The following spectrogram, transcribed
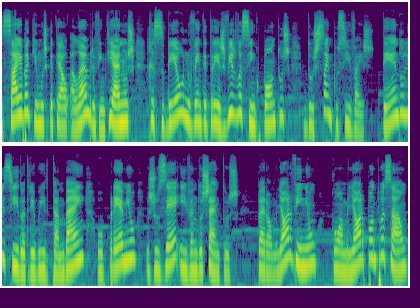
Saiba que o Moscatel Alambre 20 anos recebeu 93,5 pontos dos 100 possíveis, tendo-lhe sido atribuído também o prémio José Ivan dos Santos para o melhor vinho com a melhor pontuação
